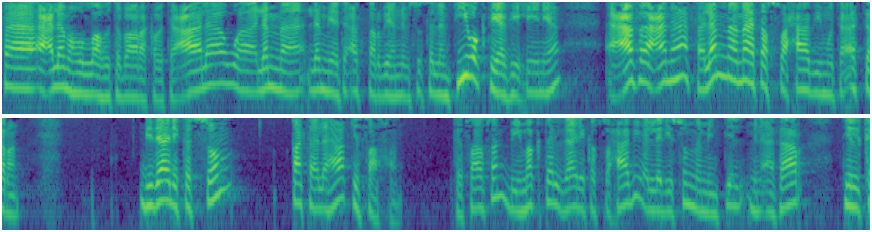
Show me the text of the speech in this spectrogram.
فأعلمه الله تبارك وتعالى ولما لم يتأثر بها النبي صلى الله عليه وسلم في وقتها في حينها عفى عنها فلما مات الصحابي متأثرا بذلك السم قتلها قصاصا. قصاصا بمقتل ذلك الصحابي الذي سم من تل من آثار تلك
